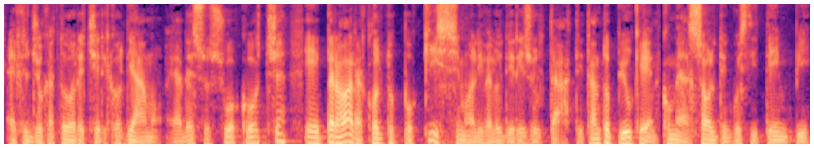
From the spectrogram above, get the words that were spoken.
ex giocatore ci ricordiamo è adesso il suo coach, e però ha raccolto pochissimo a livello di risultati, tanto più che come al solito in questi tempi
